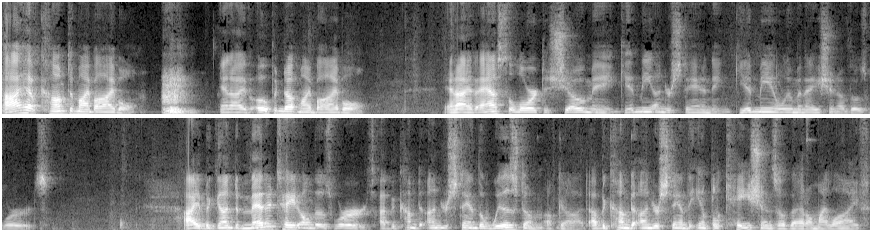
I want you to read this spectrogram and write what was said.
I have come to my Bible and I've opened up my Bible and I have asked the Lord to show me, give me understanding, give me illumination of those words. I have begun to meditate on those words. I've become to understand the wisdom of God. I've become to understand the implications of that on my life.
